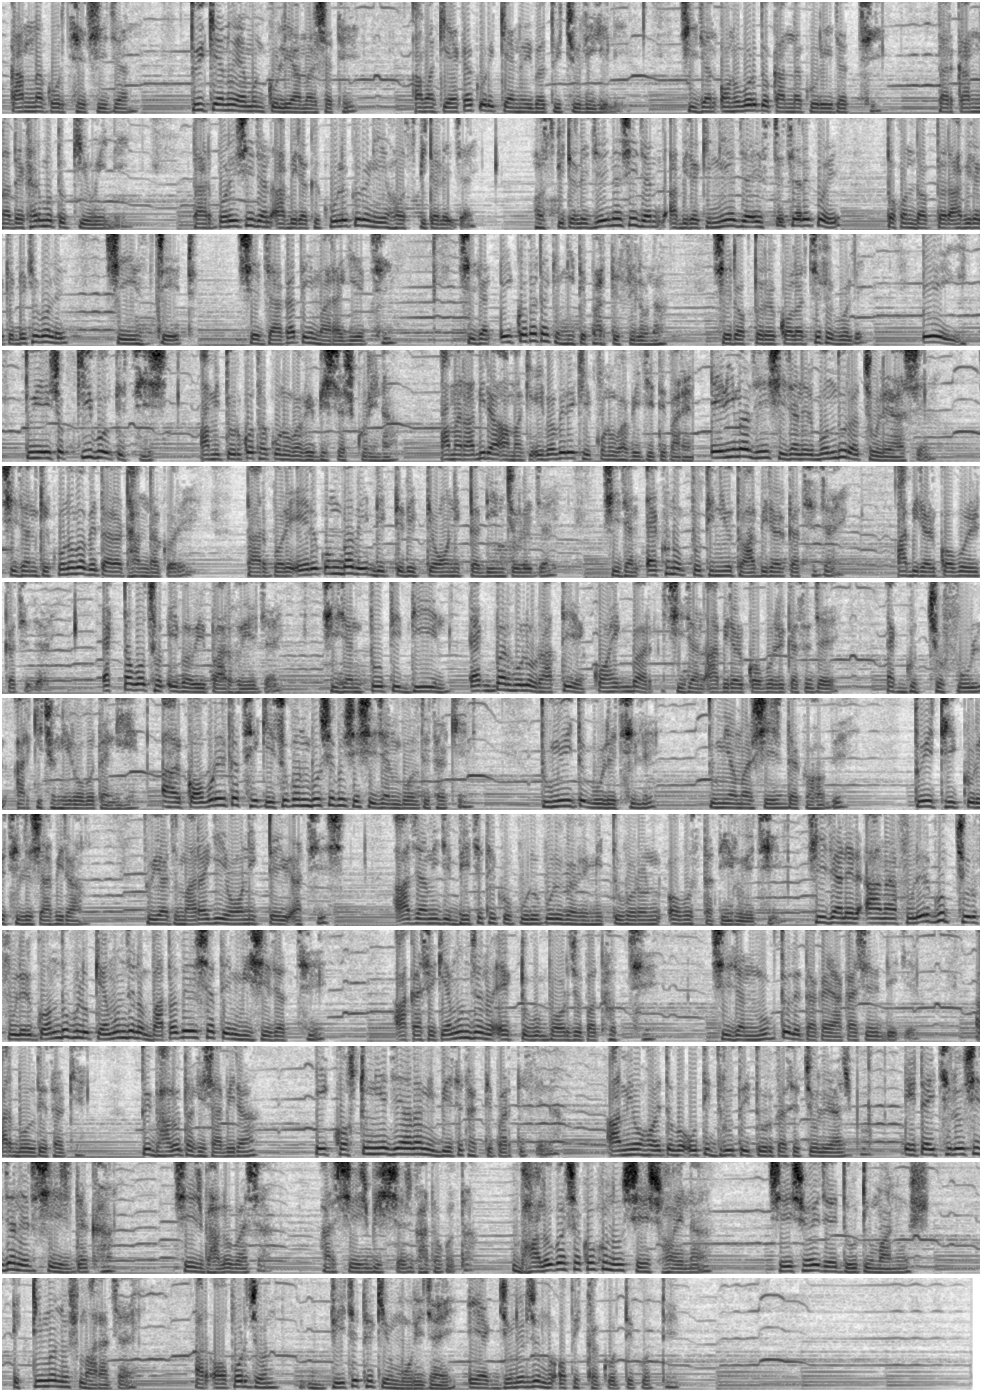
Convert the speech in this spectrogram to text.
কান্না করছে সিজান তুই কেন এমন করলি আমার সাথে? আমাকে একা করে কেনই বা তুই চলে গেলি? সিজান অনবরত কান্না করেই যাচ্ছে। তার কান্না দেখার মতো কেউই নেই। তারপরে সিজান আবিরাকে কুলে করে নিয়ে হসপিটালে যায়। হসপিটালে যেই না সিজান আবিরাকে নিয়ে যায় স্ট্রেচারে করে, তখন ডক্টর আবিরাকে দেখে বলে, সে ইজ ডেড। সে জায়গাতেই মারা গিয়েছে। সিজান এই কথাটাকে নিতে পারতেছিল না। সে ডক্টরের কলার চেপে বলে, এই তুই এইসব কি বলতেছিস? আমি তোর কথা কোনোভাবে বিশ্বাস করি না। আমার আবিরা আমাকে এভাবে রেখে কোনোভাবেই যেতে পারেন এরই মাঝে সিজানের বন্ধুরা চলে আসে। সিজানকে কোনোভাবে তারা ঠান্ডা করে। তারপরে এরকম ভাবেই দেখতে দেখতে অনেকটা দিন চলে যায়। সিজান এখনও প্রতিনিয়ত আবিরার কাছে যায়। আবিরার কবরের কাছে যায়। একটা বছর এভাবেই পার হয়ে যায়। সিজান প্রতিদিন একবার হলো রাতে কয়েকবার সিজান আবিরার কবরের কাছে যায়। এক গুচ্ছ ফুল আর কিছু নীরবতা নিয়ে। আর কবরের কাছে কিছুক্ষণ বসে বসে সিজান বলতে থাকে, তুমিই তো বলেছিলে, তুমি আমার শেষ দেখা হবে। তুই ঠিক করেছিলিস আবিরা তুই আজ মারা গিয়ে অনেকটাই আছিস। আজ আমি যে বেঁচে থেকেও পুরোপুরিভাবে মৃত্যুবরণ অবস্থাতেই রয়েছি। সিজানের আনা ফুলের গুচ্ছর ফুলের গন্ধগুলো কেমন যেন বাতাসের সাথে মিশে যাচ্ছে। আকাশে কেমন যেন একটু বর্জ্যপাত হচ্ছে। সিজান মুখ তুলে তাকায় আকাশের দিকে। আর বলতে থাকে, তুই ভালো থাকিস, আবিরা। এই কষ্ট নিয়ে যে আর আমি বেঁচে থাকতে পারতেছি না। আমিও হয়তো বা অতি দ্রুতই তোর কাছে চলে আসব। এটাই ছিল সিজানের শেষ দেখা, শেষ ভালোবাসা আর শেষ বিশ্বাসঘাতকতা। ভালোবাসা কখনো শেষ হয় না। শেষ হয়ে যায় দুটো মানুষ। একটি মানুষ মারা যায় আর অপরজন বেঁচে থেকেও মরে যায়। এই একজনের জন্য অপেক্ষা করতে করতে।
